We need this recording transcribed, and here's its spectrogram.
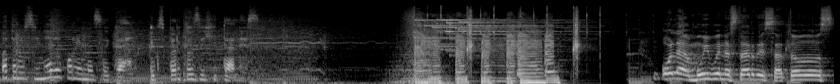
Patrocinado por MSK, expertos digitales. Hola, muy buenas tardes a todos,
